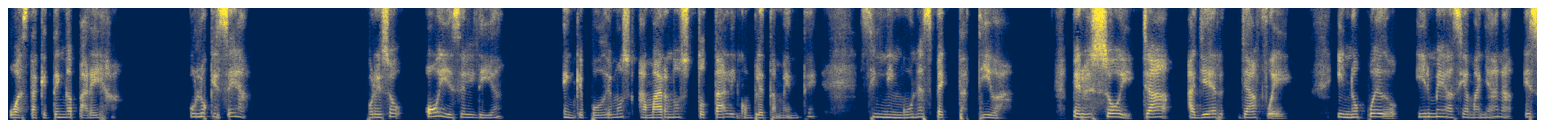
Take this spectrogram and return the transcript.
O hasta que tenga pareja o lo que sea. Por eso hoy es el día en que podemos amarnos total y completamente sin ninguna expectativa. Pero es hoy, ya ayer ya fue y no puedo irme hacia mañana. Es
